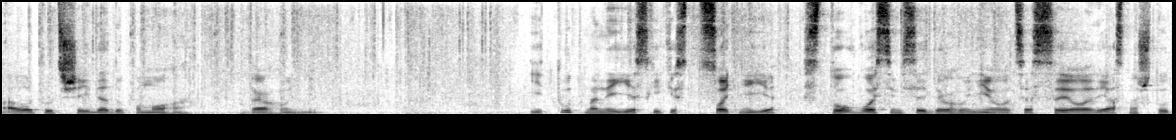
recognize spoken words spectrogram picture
Але тут ще йде допомога драгонів. І тут в мене є скільки сотні є? 180 драгунів. Оце сила. Ясно, що тут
